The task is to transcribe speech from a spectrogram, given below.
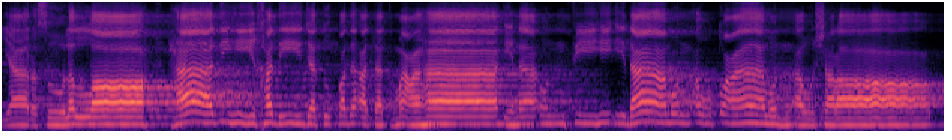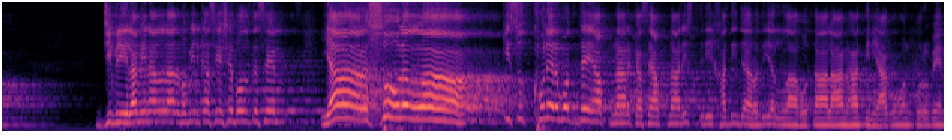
ইয়া রাসূলুল্লাহ, হাদিহি খাদিজাতু কদ আতাত মাআহা ইনাউন ফিহি ইদামুন আও তুআমুন আও শারাব। জিবরিল আমিন আল্লাহর নবীর কাছে এসে বলতেছেন ইয়া রাসূলুল্লাহ, কিছুক্ষণের মধ্যে আপনার কাছে আপনার স্ত্রী খাদিজা রাদিয়াল্লাহু আনহা, তিনি আগমন করবেন।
